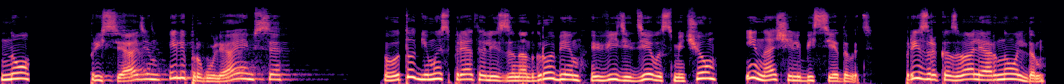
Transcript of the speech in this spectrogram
Но присядем или прогуляемся». В итоге мы спрятались за надгробием в виде девы с мечом и начали беседовать. Призрака звали Арнольдом,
